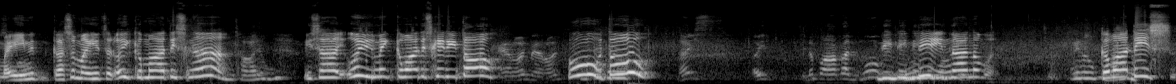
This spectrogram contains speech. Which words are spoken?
Mainit. Kaso mainit. sa- Uy, kamatis nga. Sayang. oh. Isa. Uy, may kamatis kayo dito. Meron, meron. Oo, oh, ito. Nice. Ay, pinapakan mo. Hindi, hindi, hindi. Ano. Oh. Kamatis.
